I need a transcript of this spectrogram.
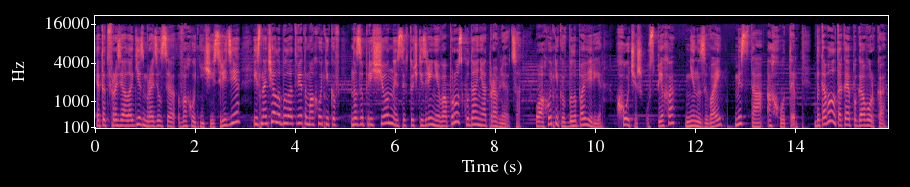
Этот фразеологизм родился в охотничьей среде и сначала был ответом охотников на запрещенный с их точки зрения вопрос, куда они отправляются. У охотников было поверье – Хочешь успеха – не называй места охоты. Бытовала такая поговорка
